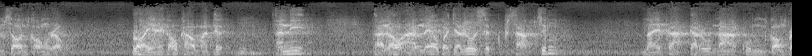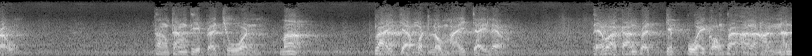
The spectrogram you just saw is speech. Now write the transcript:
ำสอนของเรา ปล่อยให้เขาเข้ามาเถอะอันนี้ถ้าเราอ่านแล้วก็จะรู้สึกซาบซึ้งในพระกรุณาคุณของพระองค์ ทั้งทั้งที่ประชวนมาก ใกล้จะหมดลมหายใจแล้ว แต่ว่าการประเจ็บป่วยของพระอรหันต์นั้น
